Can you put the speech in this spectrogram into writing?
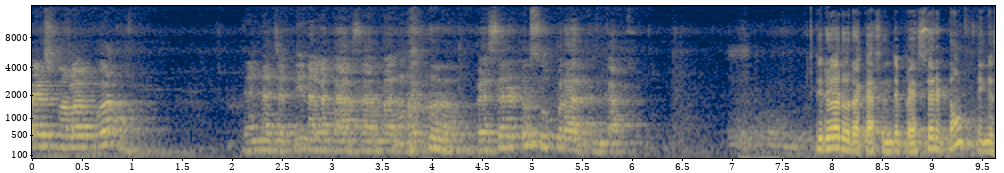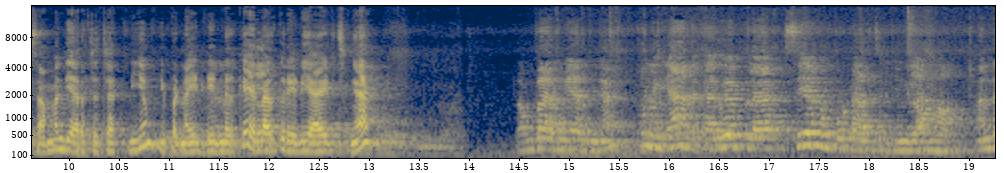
டேஸ்ட் நல்லா இருக்கு தேங்காய் சட்னி நல்லா காரசாரமாக இருக்கு. பெசரட்டும் சூப்பராக இருக்குங்கக்கா திருவாரூர் அக்கா செஞ்ச பெசரட்டும் எங்கள் சம்மந்தி அரைச்ச சட்னியும் இப்போ நைட் டின்னருக்கு எல்லாருக்கும் ரெடி ஆயிடுச்சுங்க. ரொம்ப அருமையாக இருக்குங்க. நீங்கள் அந்த கருவேப்பிலை சீரகம் போட்டு அரைச்சிருக்கீங்களா? ஆமா. அந்த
